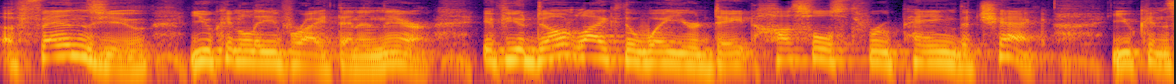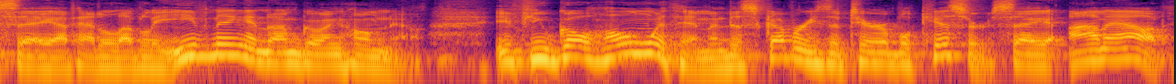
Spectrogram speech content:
offends you, you can leave right then and there. If you don't like the way your date hustles through paying the check, you can say, I've had a lovely evening and I'm going home now. If you go home with him and discover he's a terrible kisser, say, I'm out.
